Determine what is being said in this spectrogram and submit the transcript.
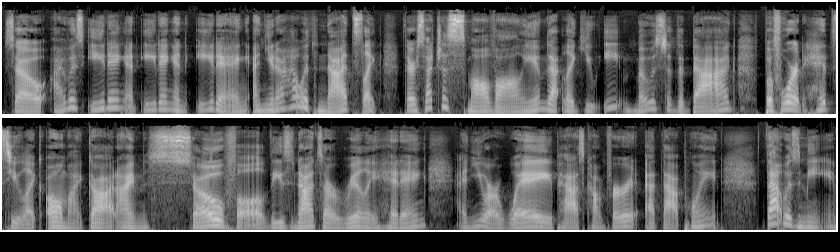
So I was eating and eating and eating. And you know how with nuts, like they're such a small volume that like you eat most of the bag before it hits you, like, oh my God, I'm so full. These nuts are really hitting. And you are way past comfort at that point. That was me.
